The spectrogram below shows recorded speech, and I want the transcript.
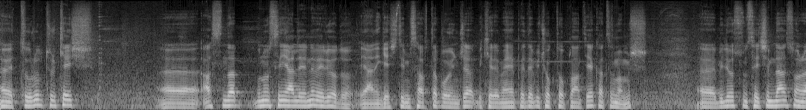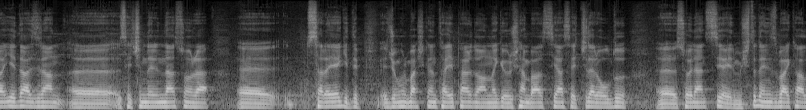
Evet Tuğrul Türkeş aslında bunun sinyallerini veriyordu. Yani geçtiğimiz hafta boyunca bir kere MHP'de birçok toplantıya katılmamış. Biliyorsun seçimden sonra 7 Haziran seçimlerinden sonra saraya gidip Cumhurbaşkanı Tayyip Erdoğan'la görüşen bazı siyasetçiler olduğu söylentisi yayılmıştı. Deniz Baykal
